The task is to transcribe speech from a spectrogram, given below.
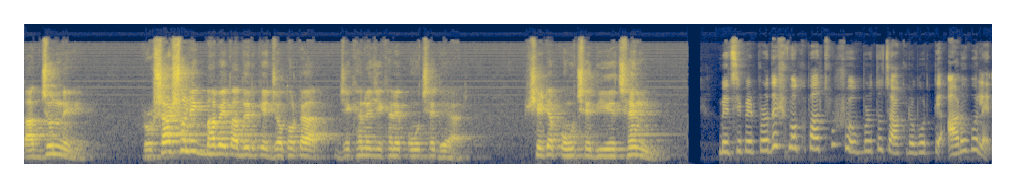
তার জন্যে প্রশাসনিকভাবে তাদেরকে যতটা যেখানে যেখানে পৌঁছে দেওয়ার সেটা পৌঁছে দিয়েছেন। বিজেপির প্রদেশ মুখপাত্র সৌব্রত চক্রবর্তী আরও বলেন,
